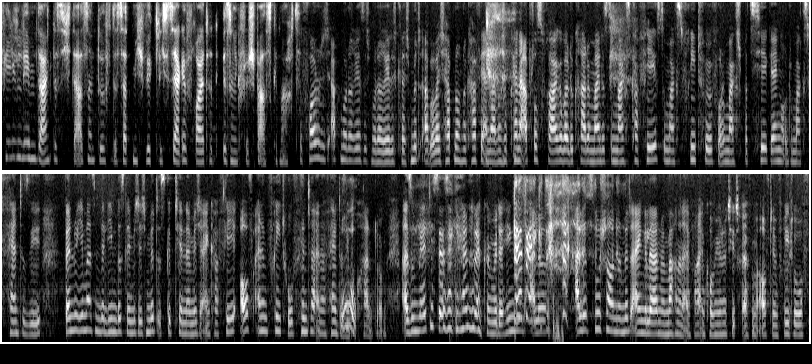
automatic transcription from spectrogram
Vielen lieben Dank, dass ich da sein durfte. Es hat mich wirklich sehr gefreut, hat irrsinnig viel Spaß gemacht. Bevor du dich abmoderierst, ich moderiere dich gleich mit ab, aber ich habe noch eine Kaffeeeinladung. Ich habe keine Abschlussfrage, weil du gerade meintest, du magst Cafés, du magst Friedhöfe und du magst Spaziergänge und du magst Fantasy. Wenn du jemals in Berlin bist, nehme ich dich mit. Es gibt hier nämlich ein Café auf einem Friedhof hinter einer Fantasy-Buchhandlung. Oh. Also melde dich sehr, sehr gerne, dann können wir da hingehen. Alle, alle Zuschauenden mit eingeladen. Wir machen dann einfach ein Community-Treffen auf dem Friedhof.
